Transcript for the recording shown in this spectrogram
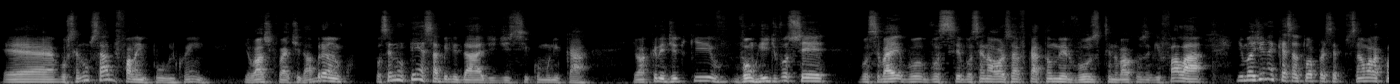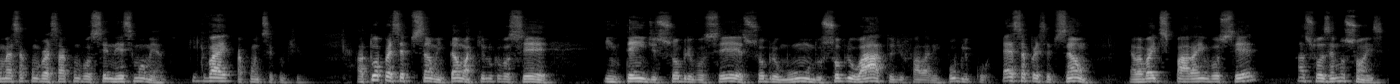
é, você não sabe falar em público, hein? Eu acho que vai te dar branco. Você não tem essa habilidade de se comunicar. Eu acredito que vão rir de você, você vai você você na hora vai ficar tão nervoso que você não vai conseguir falar. Imagina que essa tua percepção ela começa a conversar com você nesse momento. O que, que vai acontecer contigo? A tua percepção, então, aquilo que você entende sobre você, sobre o mundo, sobre o ato de falar em público, essa percepção, ela vai disparar em você as suas emoções.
